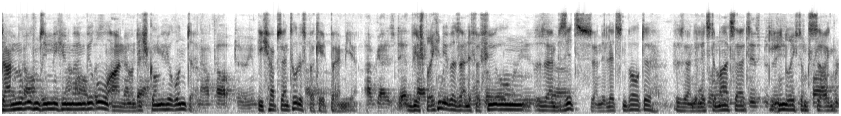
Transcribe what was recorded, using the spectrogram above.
Dann rufen Sie mich in meinem Büro an und ich komme hier runter. Ich habe sein Todespaket bei mir. Wir sprechen über seine Verfügung, seinen Besitz, seine letzten Worte, seine letzte Mahlzeit, die Hinrichtungszeugen.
